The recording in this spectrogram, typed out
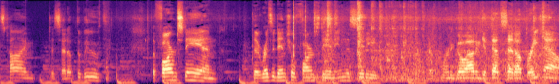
It's time to set up the booth. The farm stand, the residential farm stand in the city. We're gonna go out and get that set up right now.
